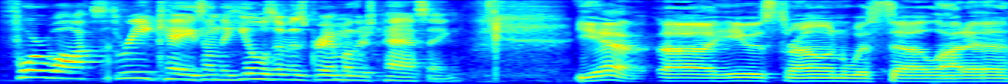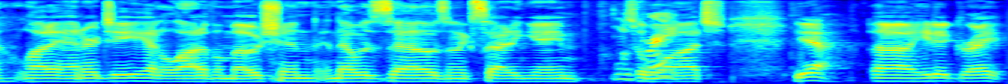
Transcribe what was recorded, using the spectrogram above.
four walks, three Ks on the heels of his grandmother's passing. Yeah, uh, he was thrown with a lot of lot of energy, had a lot of emotion, and that was uh, that was an exciting game to great. watch. Yeah, uh, he did great.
